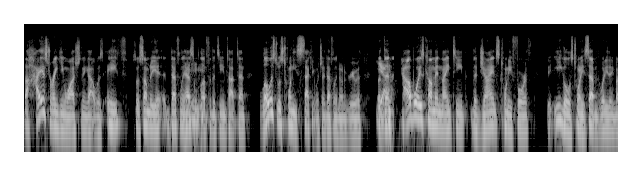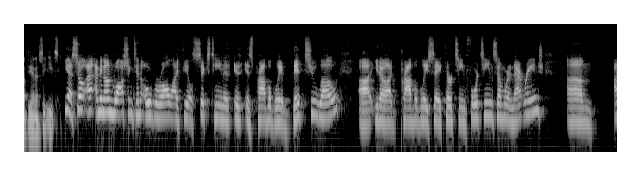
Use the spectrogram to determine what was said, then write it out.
The highest ranking Washington got was eighth. So somebody definitely has some mm-hmm. love for the team top 10. Lowest was 22nd, which I definitely don't agree with. But yeah. then Cowboys come in 19th, the Giants 24th, the Eagles 27th. What do you think about the NFC East? Yeah. So, I, mean, on Washington overall, I feel 16 is, is, is probably a bit too low. Uh, you know, I'd probably say 13, 14, somewhere in that range. Um, I,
